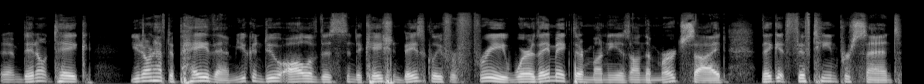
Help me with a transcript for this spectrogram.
Um, they don't take you don't have to pay them. You can do all of this syndication basically for free. Where they make their money is on the merch side. They get 15%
